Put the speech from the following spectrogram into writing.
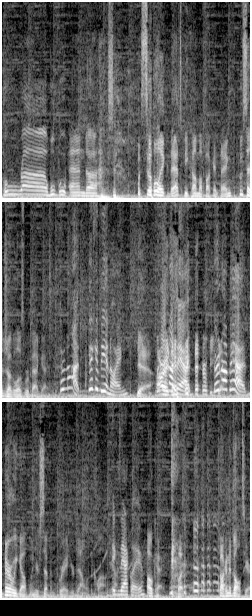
Hurrah! Whoop whoop!" And uh, so, so like that's become a fucking thing. Who said Juggalos were bad guys? They're not. They can be annoying. Yeah. But All they're right. not there- bad. They're go. not bad. There we go. When you're seventh grade, you're down with the clown. Yeah. Exactly. Okay, but talking adults here.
